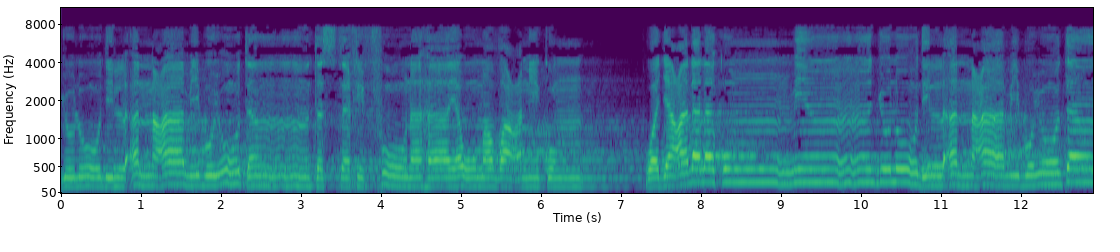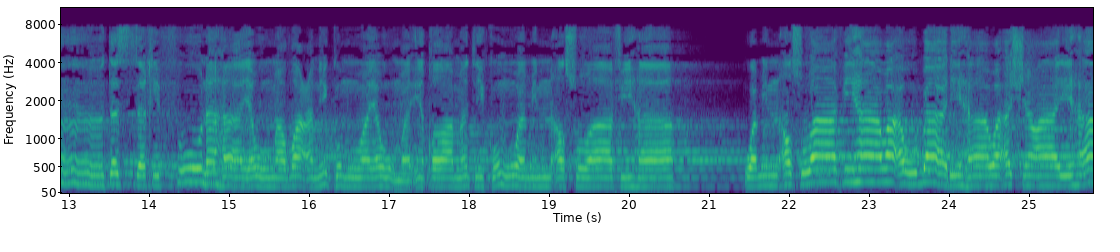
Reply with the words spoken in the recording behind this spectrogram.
جلود الأنعام بيوتا تستخفونها يوم ظعنكم وجعل لكم من جلود الأنعام بيوتا تستخفونها يوم ظعنكم ويوم إقامتكم ومن أصوافها ومن أصوافها وأوبارها وأشعارها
